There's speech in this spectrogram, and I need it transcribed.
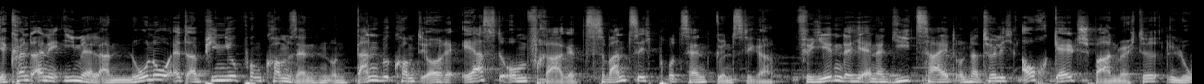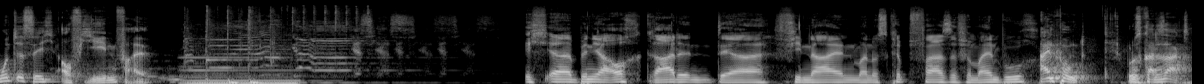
Ihr könnt eine E-Mail an nono.apinio.com senden und dann bekommt ihr eure erste Umfrage 20% günstiger. Für jeden, der hier Energie, Zeit und natürlich auch Geld sparen möchte, lohnt es sich auf jeden Fall. Ich äh, bin ja auch gerade in der finalen Manuskriptphase für mein Buch. Ein Punkt, wo du es gerade sagst.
